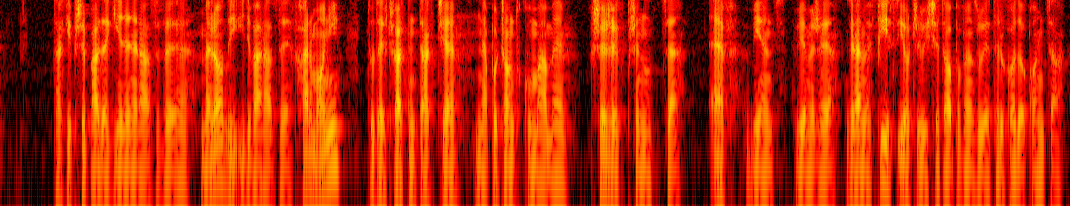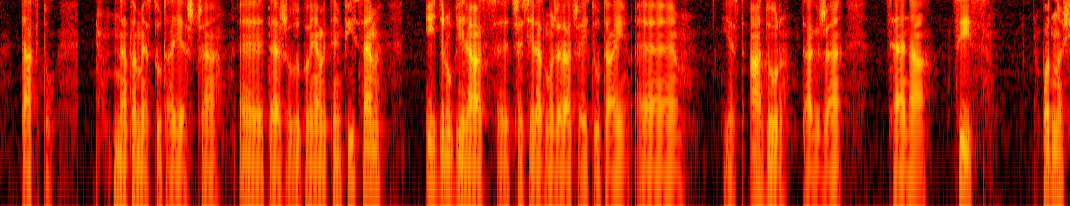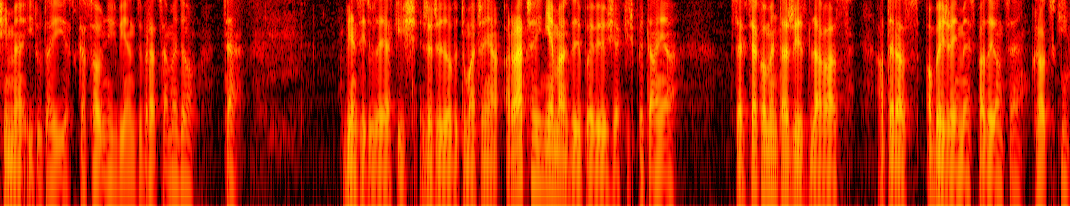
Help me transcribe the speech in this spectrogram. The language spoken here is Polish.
taki przypadek jeden raz w melodii i dwa razy w harmonii. Tutaj w czwartym takcie na początku mamy krzyżyk przy nutce F, więc wiemy, że gramy fis i oczywiście to obowiązuje tylko do końca taktu. Natomiast tutaj jeszcze y, też uzupełniamy tym fisem i drugi raz, y, trzeci raz może raczej tutaj y, jest A-dur, także C na cis podnosimy i tutaj jest kasownik, więc wracamy do C. Więcej tutaj jakichś rzeczy do wytłumaczenia raczej nie ma, gdyby pojawiły się jakieś pytania. Sekcja komentarzy jest dla Was, a teraz obejrzyjmy spadające klocki.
